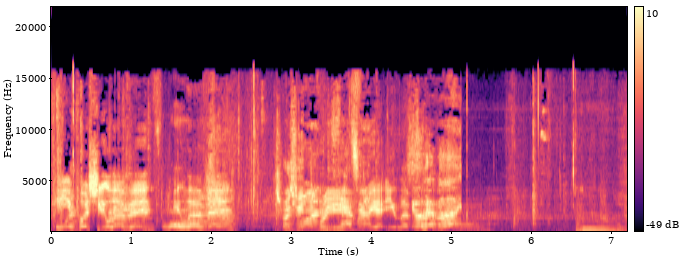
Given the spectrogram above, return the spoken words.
Can you push 11? 11? 23. Needs to be at 11. 11. Hmm.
